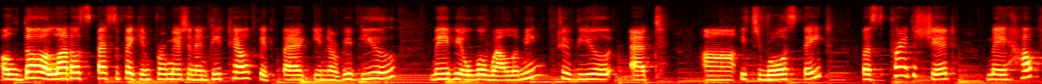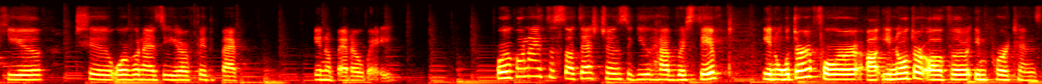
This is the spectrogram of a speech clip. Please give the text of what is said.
Although a lot of specific information and detailed feedback in a review may be overwhelming to view at uh, its raw state, but spreadsheet may help you to organize your feedback in a better way. Organize the suggestions you have received in order for uh, in order of uh, importance.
